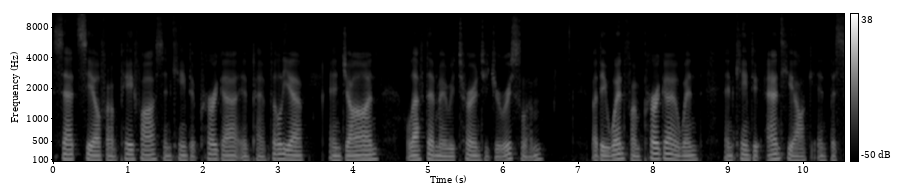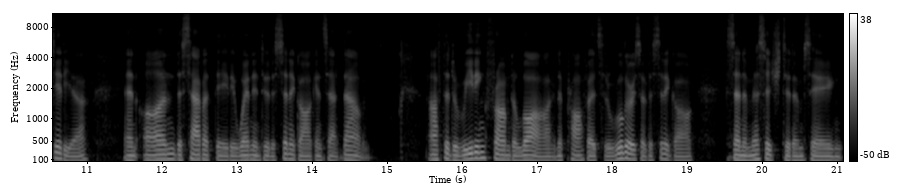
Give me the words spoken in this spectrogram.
set sail from Paphos and came to Perga in Pamphylia, and John left them and returned to Jerusalem. But they went from Perga and went and came to Antioch in Pisidia, and on the Sabbath day they went into the synagogue and sat down. After the reading from the law and the prophets, the rulers of the synagogue sent a message to them, saying,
